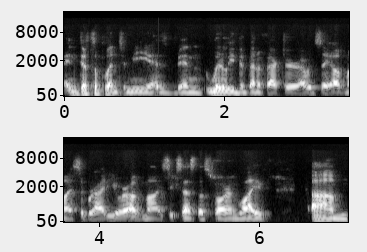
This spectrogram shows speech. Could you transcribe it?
And discipline to me has been literally the benefactor, I would say, of my sobriety or of my success thus far in life. Um,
